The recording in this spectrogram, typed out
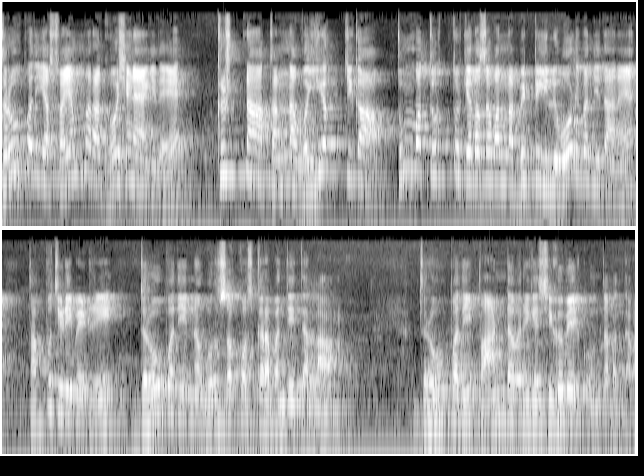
ದ್ರೌಪದಿಯ ಸ್ವಯಂವರ ಘೋಷಣೆ ಆಗಿದೆ, ಕೃಷ್ಣ ತನ್ನ ವೈಯಕ್ತಿಕ ತುಂಬ ತುರ್ತು ಕೆಲಸವನ್ನು ಬಿಟ್ಟು ಇಲ್ಲಿ ಓಡಿ ಬಂದಿದ್ದಾನೆ. ತಪ್ಪು ತಿಳಿಬೇಡ್ರಿ, ದ್ರೌಪದಿಯನ್ನು ಒರೆಸೋಕ್ಕೋಸ್ಕರ ಬಂದಿದ್ದಲ್ಲ ಅವನು. ದ್ರೌಪದಿ ಪಾಂಡವರಿಗೆ ಸಿಗಬೇಕು ಅಂತ ಬಂದವ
